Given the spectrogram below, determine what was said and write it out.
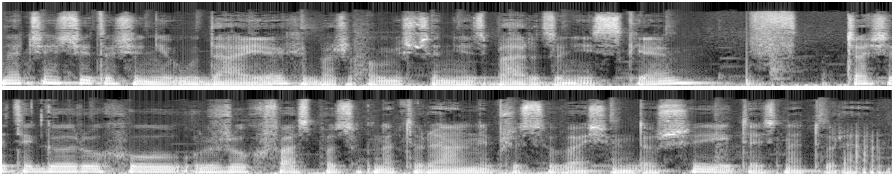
Najczęściej to się nie udaje, chyba że pomieszczenie jest bardzo niskie. W czasie tego ruchu żuchwa w sposób naturalny przesuwa się do szyi, to jest naturalne.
